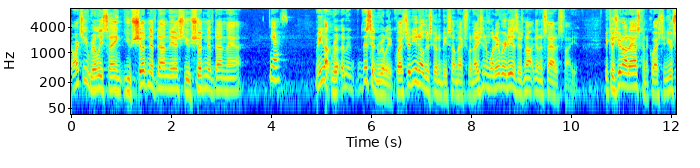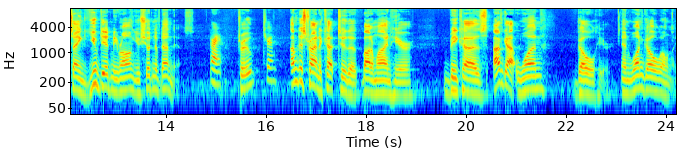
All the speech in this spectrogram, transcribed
Aren't you really saying you shouldn't have done this, you shouldn't have done that? Yes. I mean, you're not really, I mean, this isn't really a question. You know there's going to be some explanation, and whatever it is is not going to satisfy you. Because you're not asking a question. You're saying, You did me wrong, you shouldn't have done this. Right. True? True. I'm just trying to cut to the bottom line here because I've got one goal here and one goal only.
